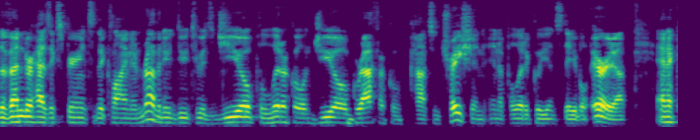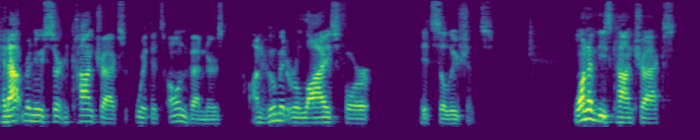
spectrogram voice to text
The vendor has experienced a decline in revenue due to its geopolitical and geographical concentration in a politically unstable area, and it cannot renew certain contracts with its own vendors on whom it relies for its solutions. One of these contracts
